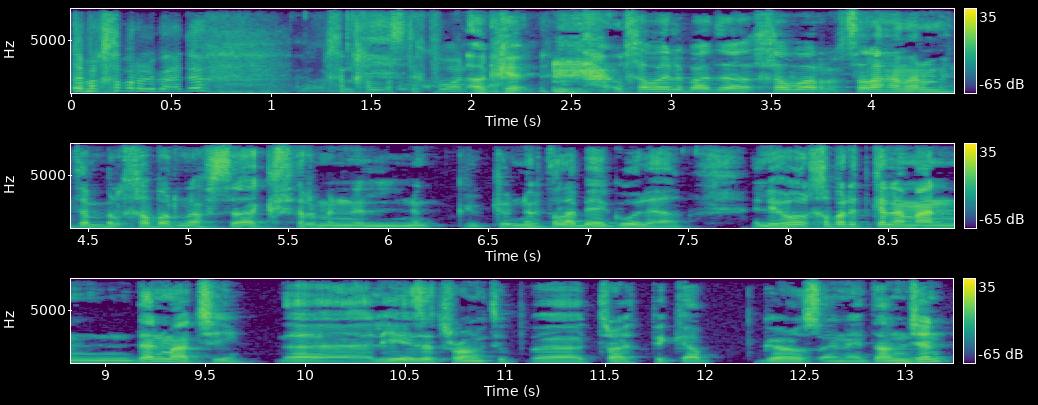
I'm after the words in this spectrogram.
طيب الخبر اللي بعده خلينا نخلص تكفون. okay. الخبر اللي بعده خبر صراحة ما أنا مهتم بالخبر نفسه أكثر من النقطة اللي أبي أقولها اللي هو الخبر يتكلم عن DanMachi آه اللي هي is trying to try to pick up girls in dungeon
